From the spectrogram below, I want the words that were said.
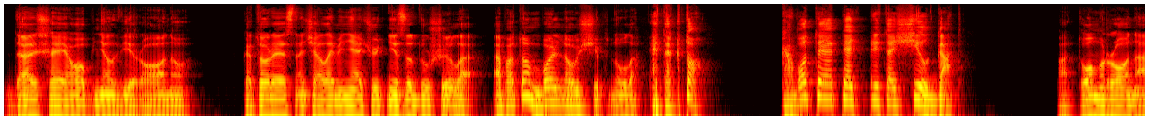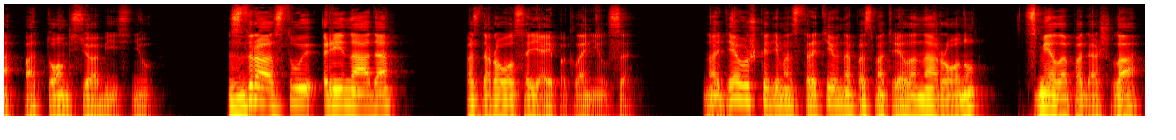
Дальше я обнял Верону, которая сначала меня чуть не задушила, а потом больно ущипнула. «Это кто? Кого ты опять притащил, гад?» Потом, Рона, потом все объясню. «Здравствуй, Ринада!» Поздоровался я и поклонился. Но девушка демонстративно посмотрела на Рону, смело подошла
